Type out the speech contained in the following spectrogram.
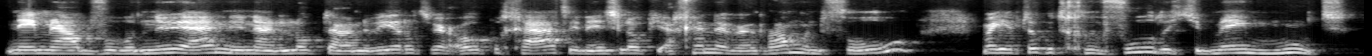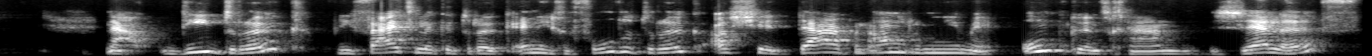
Neem nou bijvoorbeeld nu, hè, nu naar de lockdown de wereld weer open gaat. Ineens loopt je agenda weer rammend vol. Maar je hebt ook het gevoel dat je mee moet. Nou, die druk, die feitelijke druk en die gevoelde druk, als je daar op een andere manier mee om kunt gaan zelf,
